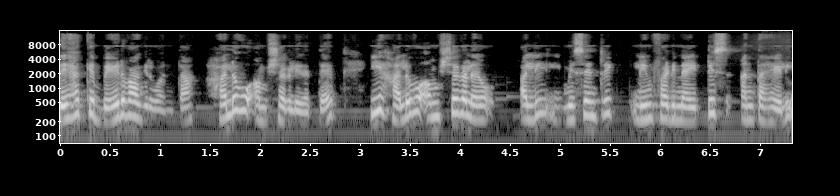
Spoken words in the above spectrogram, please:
ದೇಹಕ್ಕೆ ಬೇಡವಾಗಿರುವಂತ ಹಲವು ಅಂಶಗಳಿರುತ್ತೆ. ಈ ಹಲವು ಅಂಶಗಳು ಅಲ್ಲಿ ಮಿಸೆಂಟ್ರಿಕ್ ಲಿಂಫಡಿನೈಟಿಸ್ ಅಂತ ಹೇಳಿ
